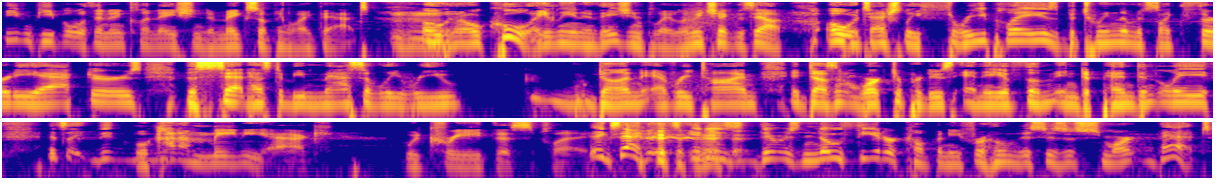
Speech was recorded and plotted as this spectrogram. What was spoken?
even people with an inclination to make something like that. Oh, oh, cool! Alien invasion play. Let me check this out. Oh, it's actually three plays between them. It's like thirty actors. The set has to be massively redone every time. It doesn't work to produce any of them independently. It's like What kind of maniac would create this play? Exactly. It's, it is. There is no theater company for whom this is a smart bet.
